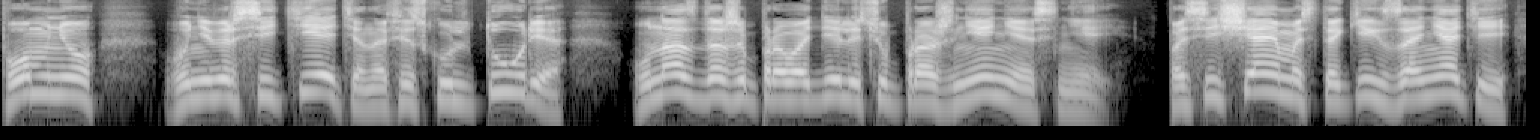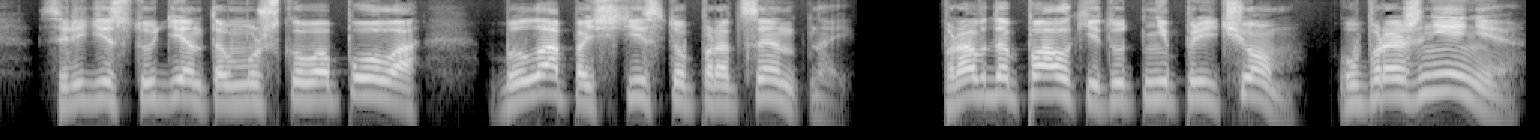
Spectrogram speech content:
Помню, в университете на физкультуре у нас даже проводились упражнения с ней. Посещаемость таких занятий среди студентов мужского пола была почти стопроцентной. Правда, палки тут ни при чем. Упражнение,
